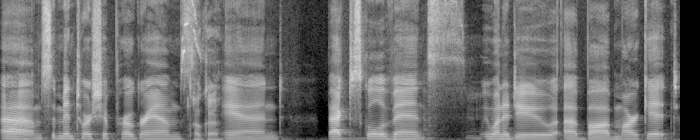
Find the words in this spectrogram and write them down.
um, some mentorship programs, Okay. and back to school events. We want to do a Bob Market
